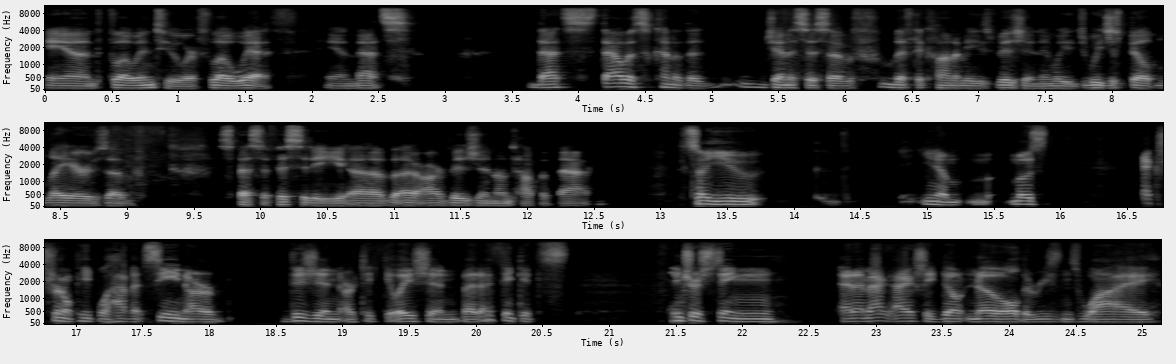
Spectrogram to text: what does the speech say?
and flow into or flow with. And that's that's that was kind of the genesis of lift economy's vision. And we we just built layers of specificity of uh, our vision on top of that. So you you know m- most external people haven't seen our vision articulation but i think it's interesting and I'm, i actually don't know all the reasons why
